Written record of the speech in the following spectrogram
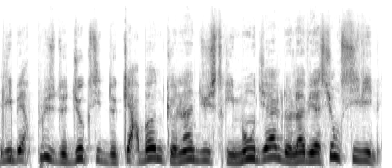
libère plus de dioxyde de carbone que l'industrie mondiale de l'aviation civile.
